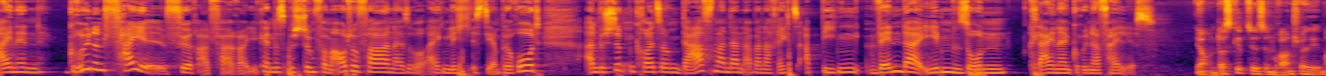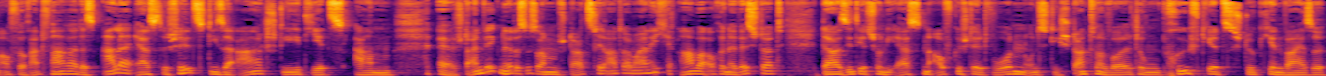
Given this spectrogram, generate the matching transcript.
einen grünen Pfeil für Radfahrer. Ihr kennt das bestimmt vom Autofahren, also eigentlich ist die Ampel rot. An bestimmten Kreuzungen darf man dann aber nach rechts abbiegen, wenn da eben so ein kleiner grüner Pfeil ist. Ja, und das gibt es in Braunschweig eben auch für Radfahrer. Das allererste Schild dieser Art steht jetzt am äh, Steinweg, ne? das ist am Staatstheater, meine ich, aber auch in der Weststadt. Da sind jetzt schon die ersten aufgestellt worden und die Stadtverwaltung prüft jetzt stückchenweise,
